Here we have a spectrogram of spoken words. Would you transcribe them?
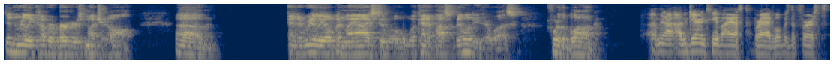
didn't really cover burgers much at all. Um, and it really opened my eyes to what kind of possibility there was for the blog. I mean, I, I guarantee if I asked Brad what was the first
